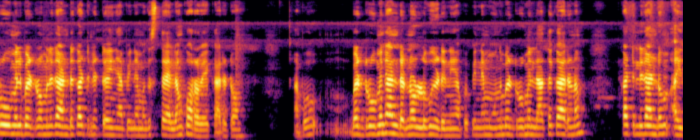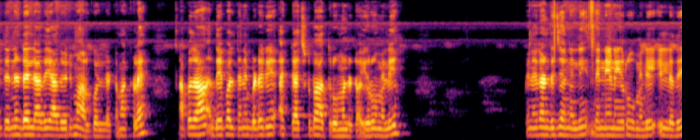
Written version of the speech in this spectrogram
റൂമിൽ ബെഡ്റൂമിൽ രണ്ട് കട്ടിലിട്ട് കഴിഞ്ഞാൽ പിന്നെ നമുക്ക് സ്ഥലം കുറവേക്കാറ് കേട്ടോ അപ്പോൾ ബെഡ്റൂം രണ്ടെണ്ണം ഉള്ളു വീടിന്. അപ്പോൾ പിന്നെ മൂന്ന് ബെഡ്റൂം ഇല്ലാത്ത കാരണം കട്ടിൽ രണ്ടും അതിൽ തന്നെ ഇടല്ലാതെ യാതൊരു മാർഗമില്ല കേട്ടോ മക്കളെ. അപ്പോൾ ഇതാ ഇതേപോലെ തന്നെ ഇവിടെ ഒരു അറ്റാച്ച്ഡ് ബാത്റൂം ഉണ്ട് കേട്ടോ ഈ റൂമിൽ പിന്നെ രണ്ട് ജനൽ തന്നെയാണ് ഈ റൂമിൽ ഉള്ളത്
